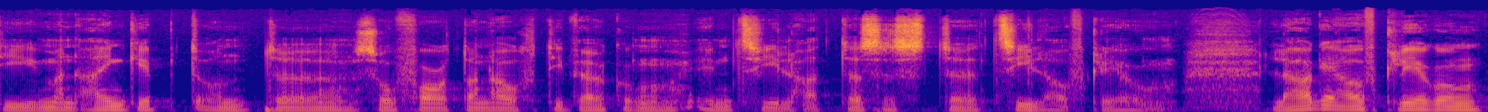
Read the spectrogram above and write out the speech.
die man eingibt und äh, sofort dann auch die Wirkung im Ziel hat. Das ist äh, Zielaufklärung. Lageaufklärung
